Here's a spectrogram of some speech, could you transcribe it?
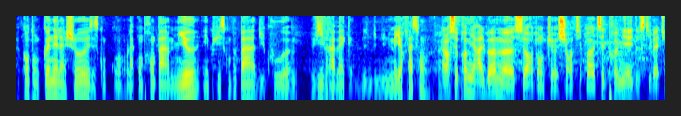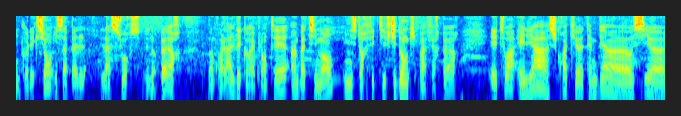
euh, quand on connaît la chose, est-ce qu'on on la comprend pas mieux Et puis est-ce qu'on peut pas du coup vivre avec d'une meilleure façon Alors ce premier album euh, sort donc euh, chez Antipode, c'est le premier de ce qui va être une collection. Il s'appelle La source de nos peurs. Donc voilà, le décor est planté, un bâtiment, une histoire fictive qui donc va faire peur. Et toi, Elia, je crois que t'aimes bien euh, aussi euh,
